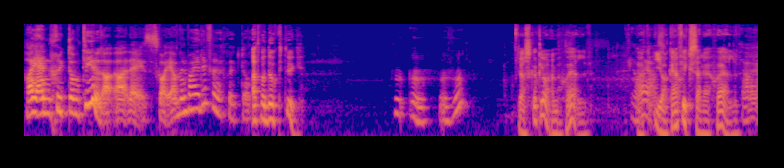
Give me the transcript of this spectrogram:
har jag en sjukdom till då? Ja, nej, skojar. Men vad är det för en sjukdom? Att vara duktig. Mm, mhm. Jag ska klara mig själv. Ja, Jag, ja, jag kan fixa det här själv. Ja, ja.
